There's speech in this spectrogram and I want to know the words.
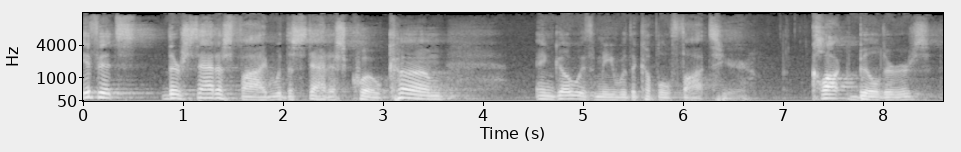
If it's they're satisfied with the status quo, come and go with me with a couple of thoughts here. Clock builders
